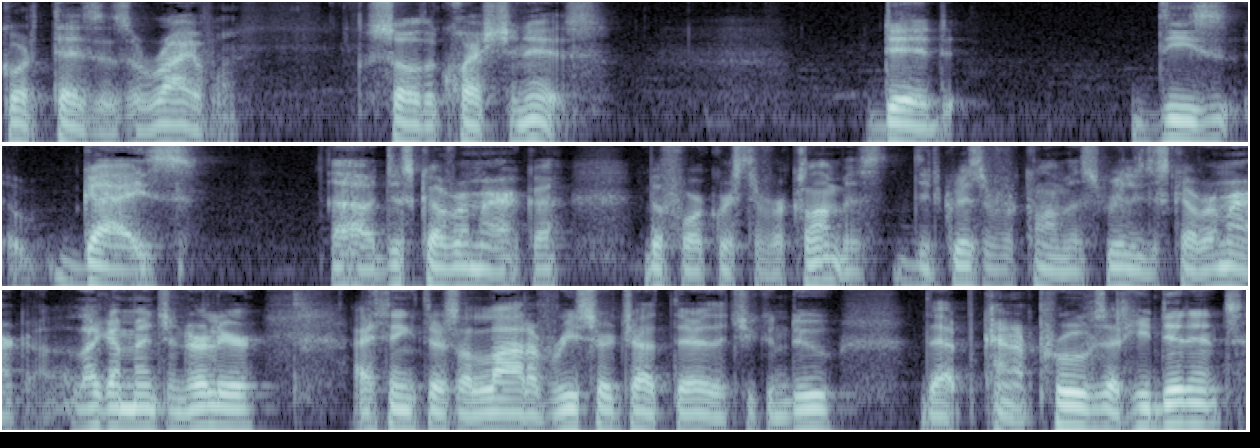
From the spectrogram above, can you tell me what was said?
Cortez's arrival. So the question is did these guys uh, discover America before Christopher Columbus. Did Christopher Columbus really discover America? Like I mentioned earlier, I think there's a lot of research out there that you can do that kind of proves that he didn't.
